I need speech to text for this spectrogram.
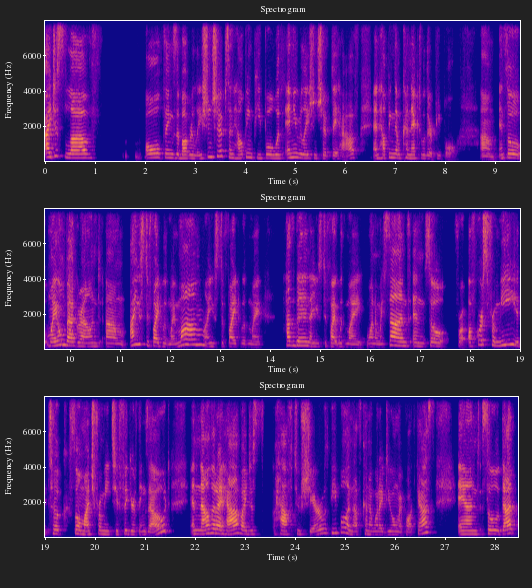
I just love all things about relationships and helping people with any relationship they have and helping them connect with their people. Um, and so my own background, um, I used to fight with my mom. I used to fight with my husband. I used to fight with my one of my sons. And so, for, of course, for me, it took so much for me to figure things out. And now that I have, I just have to share with people, and that's kind of what I do on my podcast. And so that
